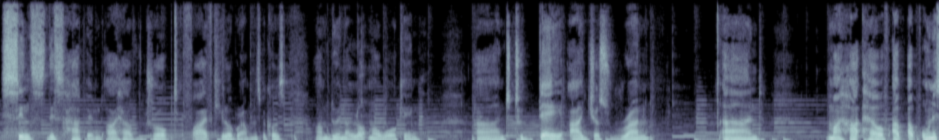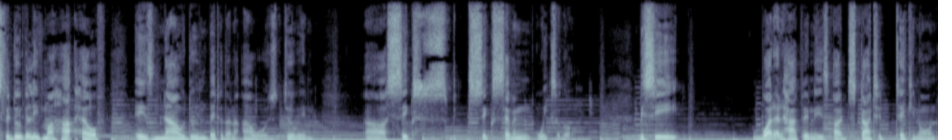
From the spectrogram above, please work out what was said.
since this happened, I have dropped five kilograms because I'm doing a lot more walking and today I just run. And my heart health I, I, honestly do believe my heart health is now doing better than I was doing uh, six six seven weeks ago. But see what had happened is I'd started taking on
